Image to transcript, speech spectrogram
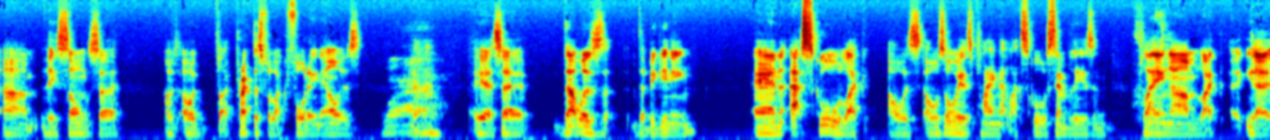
um, these songs. So I would, I would like practice for like 14 hours. Wow. Yeah. Yeah. So that was the beginning. And at school, like I was, I was always playing at like school assemblies and playing um like you know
